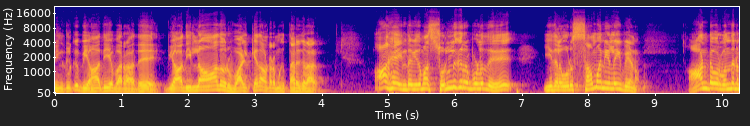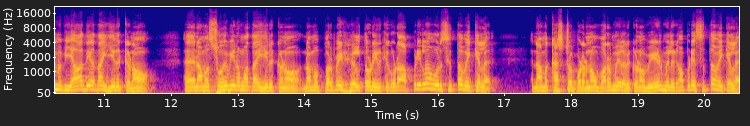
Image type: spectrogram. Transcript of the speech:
நீங்களுக்கு வியாதியே வராது. வியாதி இல்லாத ஒரு வாழ்க்கையை தான் அவர் நமக்கு தருகிறார். ஆக இந்த விதமாக சொல்லுகிற பொழுது இதில் ஒரு சமநிலை வேணும். ஆண்டவர் வந்து நம்ம வியாதியாக தான் இருக்கணும். நம்ம சுகவீனமாக தான் இருக்கணும். நம்ம பர்ஃபெக்ட் ஹெல்த்தோடு இருக்கக்கூடாது. அப்படிலாம் ஒரு சித்தம் வைக்கலை. நாம் கஷ்டப்படணும் வறுமையில் இருக்கணும் ஏழ்மையில் இருக்கணும் அப்படியே சித்தம் வைக்கலை.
